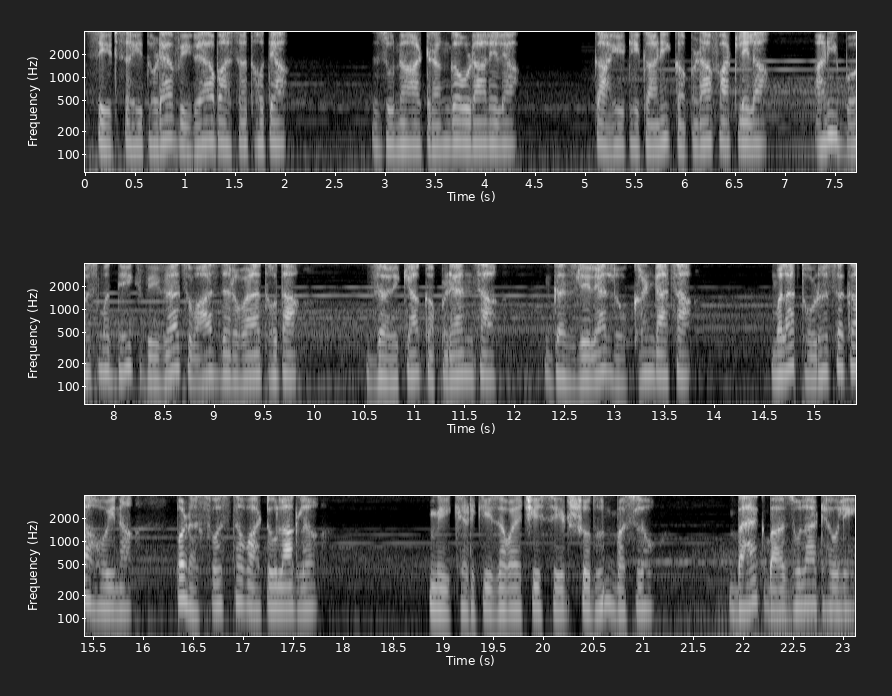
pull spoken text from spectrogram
सीट्सही थोड्या वेगळ्या भासत होत्या. जुनाट रंग उडालेल्या काही ठिकाणी कपडा फाटलेला आणि बसमध्ये एक वेगळाच वास दरवळत होता. जळक्या कपड्यांचा गंजलेल्या लोखंडाचा. मला थोडंसं का होईना पण अस्वस्थ वाटू लागलं. मी खिडकीजवळची सीट शोधून बसलो. बॅग बाजूला ठेवली.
